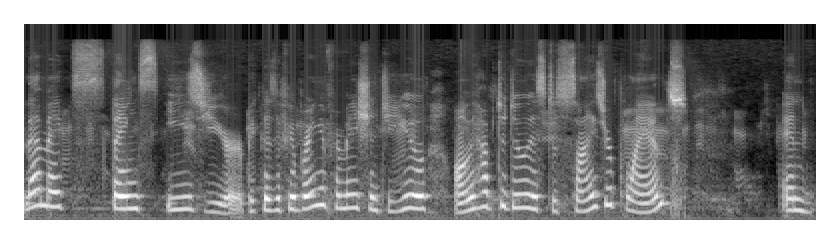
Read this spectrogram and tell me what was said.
That makes things easier because if you bring information to you, all you have to do is to size your plants and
